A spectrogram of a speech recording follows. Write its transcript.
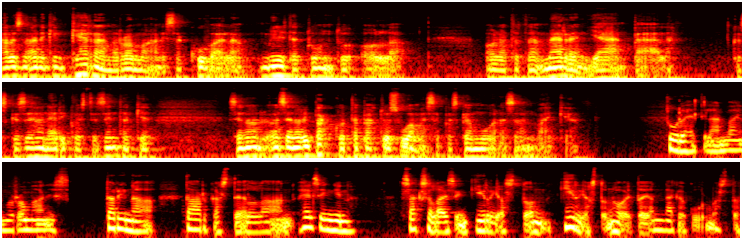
haluaisin ainakin kerran romaanissa kuvailla, miltä tuntuu olla, olla tota mären jään päällä. Koska se on erikoista sen takia, sen, on, sen oli pakko tapahtua Suomessa, koska muualla se on vaikea. Suurlähettilään vaimo romaanissa tarinaa tarkastellaan Helsingin saksalaisen kirjaston kirjastonhoitajan näkökulmasta.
